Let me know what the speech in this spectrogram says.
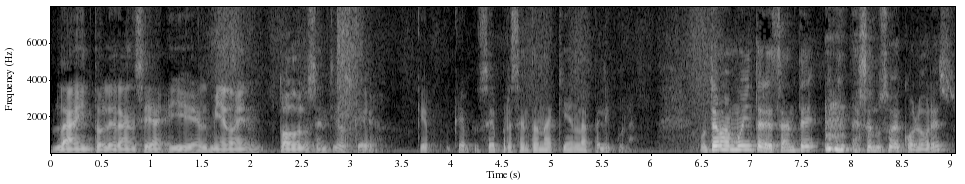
la intolerancia y el miedo en todos los sentidos que, que se presentan aquí en la película. Un tema muy interesante es el uso de colores.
